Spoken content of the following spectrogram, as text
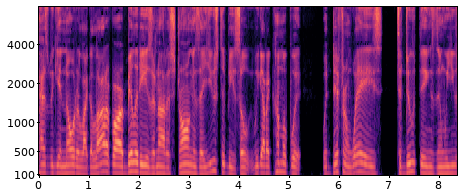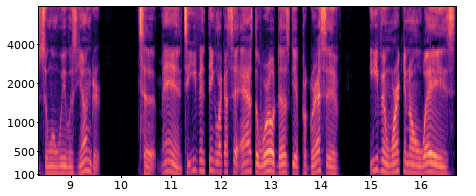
as we getting older, like a lot of our abilities are not as strong as they used to be. So we got to come up with with different ways to do things than we used to when we was younger. To man, to even think, like I said, as the world does get progressive, even working on ways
